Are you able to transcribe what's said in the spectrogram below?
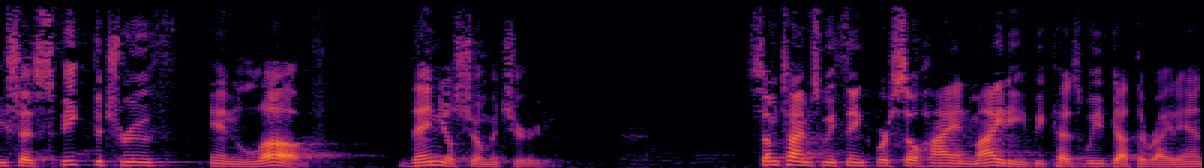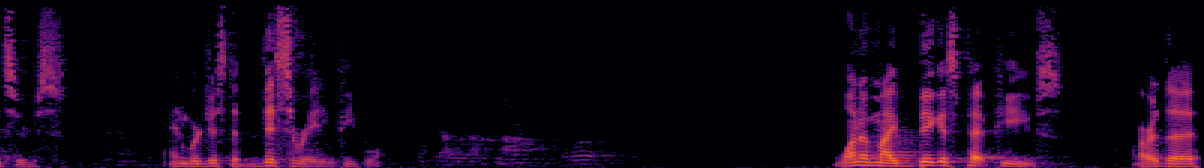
He says, Speak the truth in love, then you'll show maturity. Sometimes we think we're so high and mighty because we've got the right answers, and we're just eviscerating people. One of my biggest pet peeves are the,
